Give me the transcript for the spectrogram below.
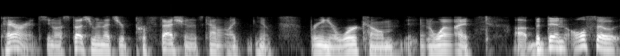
parents. You know, especially when that's your profession. It's kind of like you know bringing your work home in a way. Uh, but then also,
